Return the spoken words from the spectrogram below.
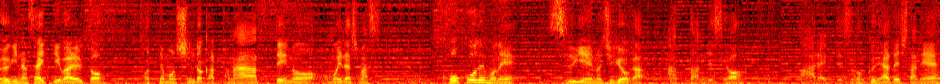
泳ぎなさいって言われるととってもしんどかったなーっていうのを思い出します。高校でもね水泳の授業があったんですよ。あれってすごく嫌でしたね。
